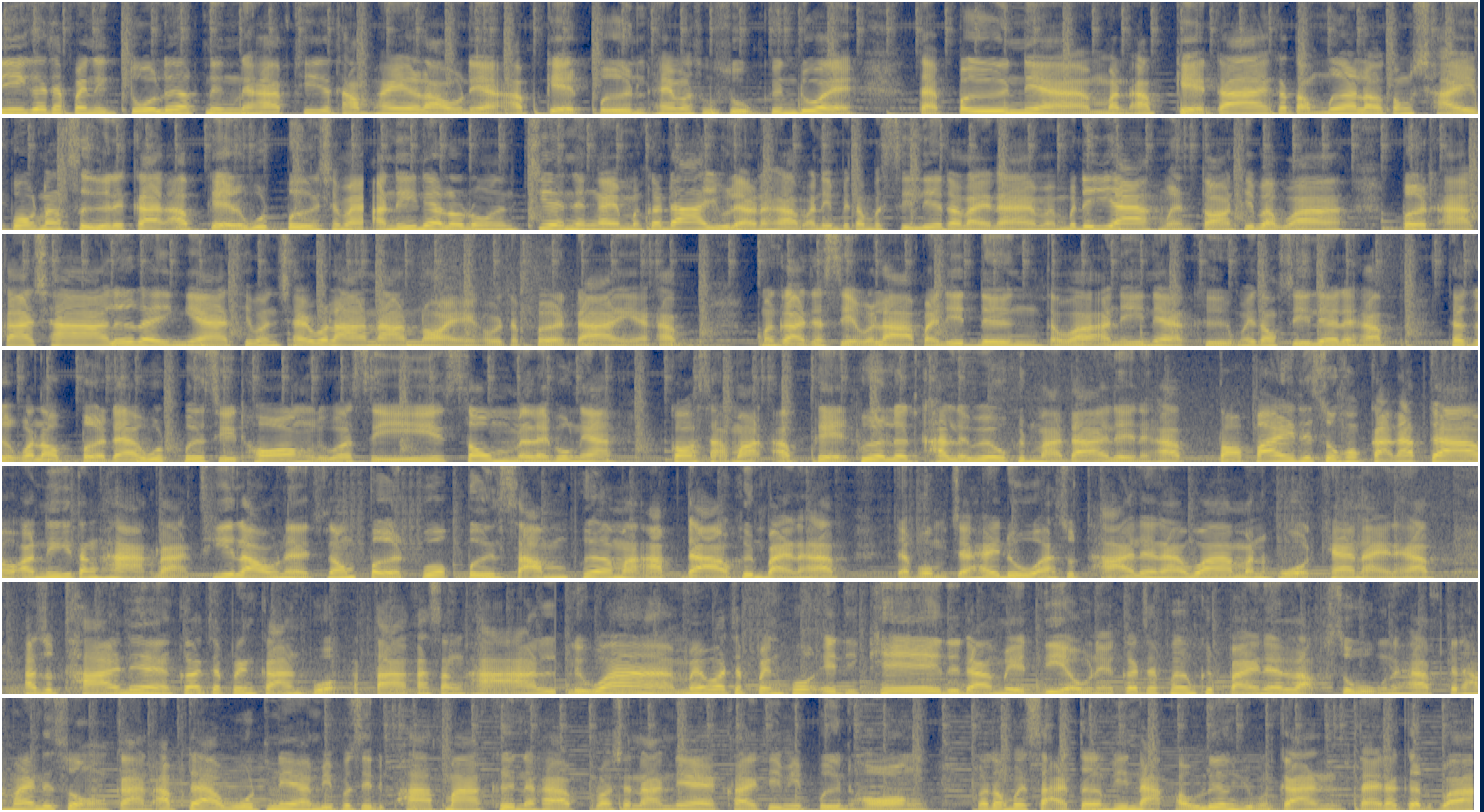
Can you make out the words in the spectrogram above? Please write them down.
นี่ก็จะเป็นอีกตัวเลือกหนึ่งนะครับ ที่จะทำให้เราเนี่ยอัปเกรดปืนให้มันสูงๆขึ้นด้วย แต่ปืนเนี่ยมันอัปเกรดได้ก็ต่อเมื่อเราต้องใช้พวกหนังสือในการอัปเกรดอาวุธปืนใช่ไหมอันนี้เนี่ยเราลงดันเจียนยังไงมันก็ได้อยู่แล้วนะครับ อันนี้ไม่ต้องไปซีเรียสอะไรนะ มันไม่ได้ยากเหมือนตอนที่แบบว่าเปิดหากาชาหรืออะไรอย่างเงี้ยที่มันใช้เวลานานหน่อยเขาจะเปิดได้เงี้ยครับ มันก็อาจจะเสียเวลาไปนิดนึง แต่ว่าอันนี้เนี่ยคือไม่ต้องซีเรียสเลยครับ ถ้าเกิดว่าเราเปิดได้อาวุธปืนสีทอง หรือว่าสีส้มอะไรพวกนี้ก็สามารถอัปเกรดเพื่อเลื่อนขั้นเลเวลขึ้นมาได้เลยนะครับ ต่อไปในส่วนของการอัพดาวอันนี้ต่างหากนะที่เราเนี่ยจะต้องเปิดพวกปืนซ้ำเพื่อมาอัพดาวขึ้นไปนะครับ แต่ผมจะให้ดูอันสุดท้ายเลยนะว่ามันโหดแค่ไหนนะครับ อันสุดท้ายเนี่ยก็จะเป็นการบวกอัตราการสังหารหรือว่าไม่ว่าจะเป็นพวก ATK หรือดาเมจเดี่ยวเนี่ยก็จะเพิ่มขึ้นไปในระดับสูงนะครับจะทำให้ในส่วนของการอัพดาววุธเนี่ยมีประสิทธิภาพมากขึ้นนะครับเพราะฉะนั้นเนี่ยใครที่มีปืนทอง ก็ต้องไปสายเติมที่หนักเอาเรื่องอยู่เหมือนกัน แต่ถ้าเกิดกิดว่า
